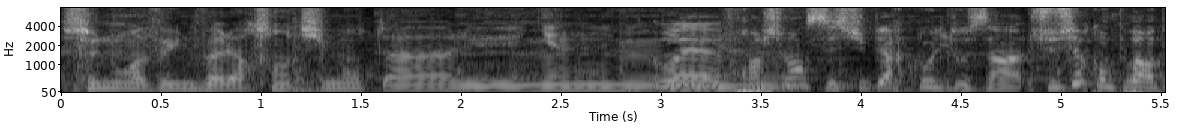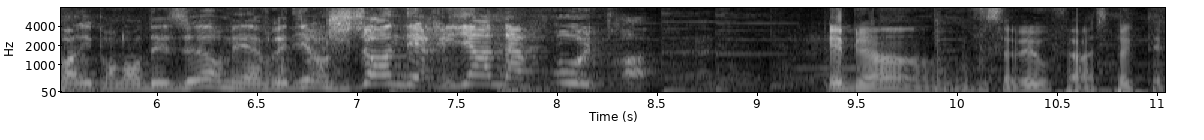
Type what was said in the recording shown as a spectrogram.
ce nom avait une valeur sentimentale et gna, gna, Ouais, franchement, c'est super cool tout ça. Je suis sûr qu'on pourrait en parler pendant des heures, mais à vrai dire, j'en ai rien à foutre Eh bien, vous savez vous faire respecter.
